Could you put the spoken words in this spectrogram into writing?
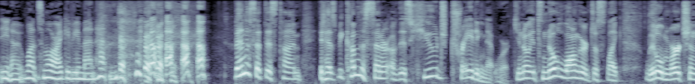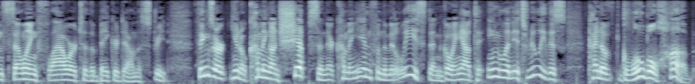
you know, once more, I give you Manhattan. Venice at this time, it has become the center of this huge trading network. You know, it's no longer just like little merchants selling flour to the baker down the street. Things are, you know, coming on ships and they're coming in from the Middle East and going out to England. It's really this kind of global hub.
